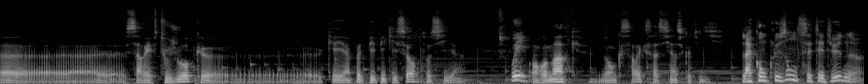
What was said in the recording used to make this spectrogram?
euh, ça arrive toujours que qu'il y ait un peu de pipi qui sorte aussi. Hein. Oui. On remarque. Donc c'est vrai que ça tient à ce que tu dis. La conclusion de cette étude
